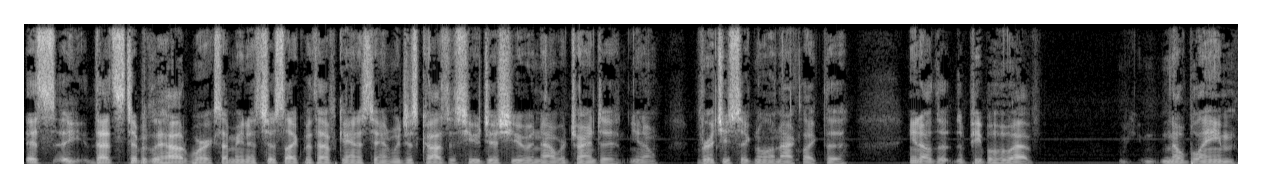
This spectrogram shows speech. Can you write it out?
it's uh, that's typically how it works. I mean, it's just like with Afghanistan. We just caused this huge issue, and now we're trying to, you know, virtue signal and act like the, you know, the the people who have no blame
